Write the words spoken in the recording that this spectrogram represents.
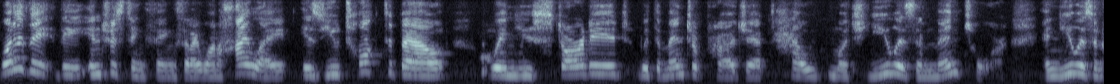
One of the the interesting things that I want to highlight is you talked about when you started with the mentor project how much you as a mentor and you as an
